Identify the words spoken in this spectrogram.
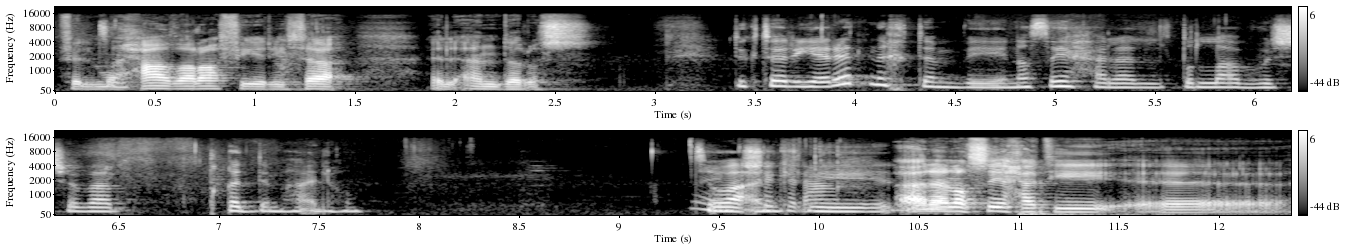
في المحاضرة في رثاء الأندلس. دكتور يا ريت نختم بنصيحة للطلاب والشباب تقدمها لهم إيه، سواء بشكل في أنا نصيحتي آه،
